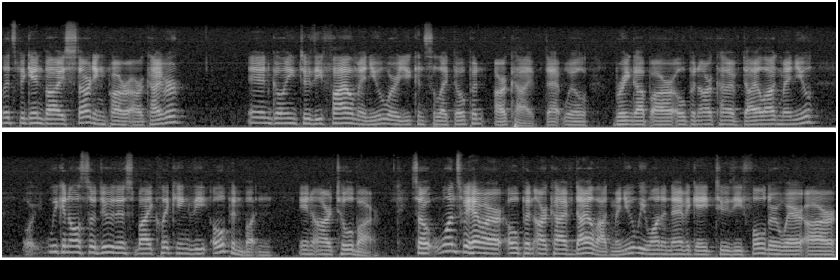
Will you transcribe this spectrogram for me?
Let's begin by starting Power Archiver and going to the File menu where you can select Open Archive. That will bring up our Open Archive dialog menu. We can also do this by clicking the Open button in our toolbar. So once we have our Open Archive dialog menu, we want to navigate to the folder where our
